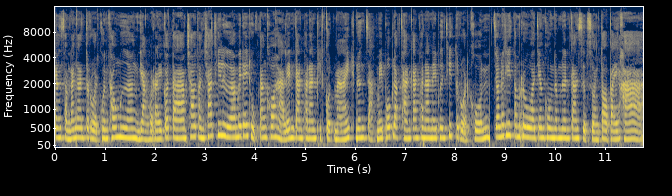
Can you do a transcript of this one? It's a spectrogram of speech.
ยังสำนักงานตรวจคนเข้าเมือง อย่างไรก็ตาม ชาวต่างชาติที่เหลือไม่ได้ถูกตั้งข้อหาเล่นการพนันผิดกฎหมาย เนื่องจากไม่พบหลักฐานการพนันในพื้นที่ตรวจค้น เจ้าหน้าที่ตำรวจยังคงดำเนินการสืบสวนต่อไปค่ะ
